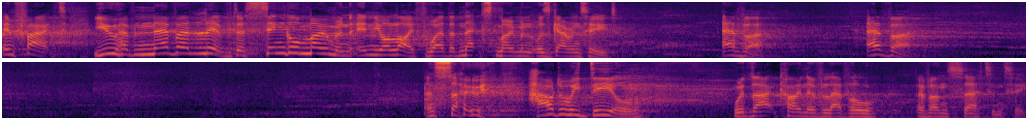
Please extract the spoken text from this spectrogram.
In fact, you have never lived a single moment in your life where the next moment was guaranteed. Ever. Ever. And so, how do we deal with that kind of level of uncertainty?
